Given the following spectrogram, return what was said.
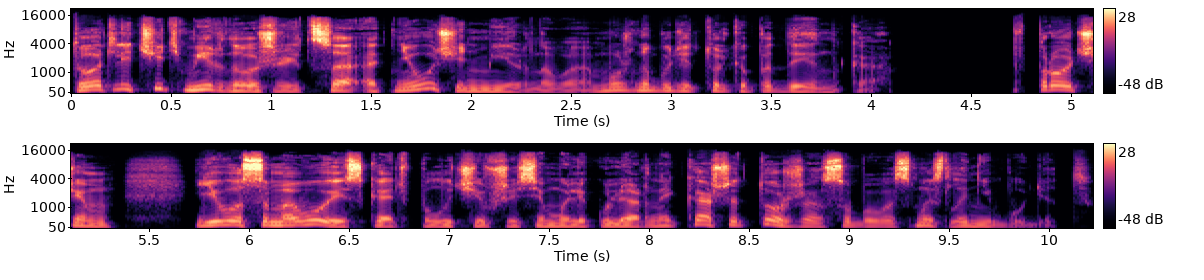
то отличить мирного жреца от не очень мирного можно будет только по ДНК. Впрочем, его самого искать в получившейся молекулярной каше тоже особого смысла не будет.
